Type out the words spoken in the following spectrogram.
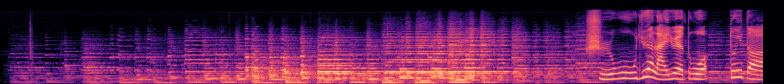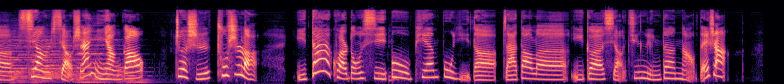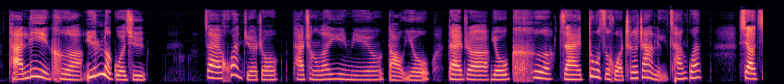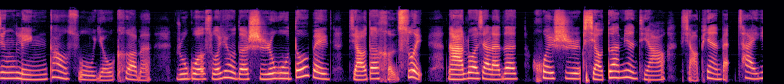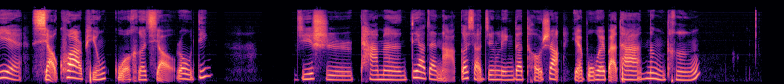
越来越多，堆得像小山一样高。这时出事了。一大块东西不偏不倚地砸到了一个小精灵的脑袋上，他立刻晕了过去。在幻觉中，他成了一名导游，带着游客在肚子火车站里参观。小精灵告诉游客们，如果所有的食物都被嚼得很碎，那落下来的会是小段面条、小片白菜叶、小块苹果和小肉丁。即使它们掉在哪个小精灵的头上，也不会把它弄疼。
